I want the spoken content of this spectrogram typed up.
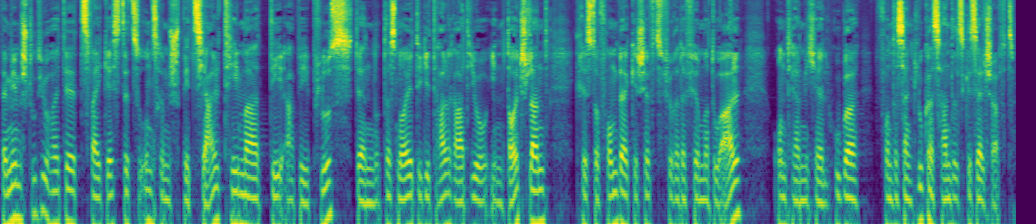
Bei mir im Studio heute zwei Gäste zu unserem Spezialthema DAB Plus, das neue Digitalradio in Deutschland. Christoph Homberg, Geschäftsführer der Firma Dual und Herr Michael Huber von der St. Lukas Handelsgesellschaft.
